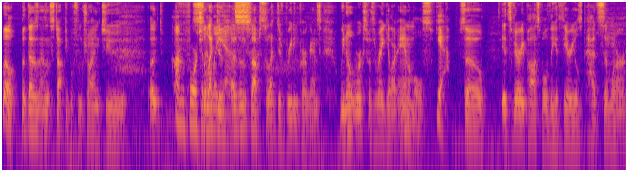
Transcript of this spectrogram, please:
Well, but that doesn't, hasn't stopped people from trying to. Uh, Unfortunately, selective, yes. doesn't stop selective breeding programs. We know it works with regular animals. Yeah. So it's very possible the ethereals had similar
